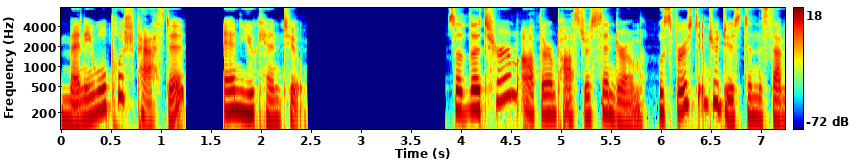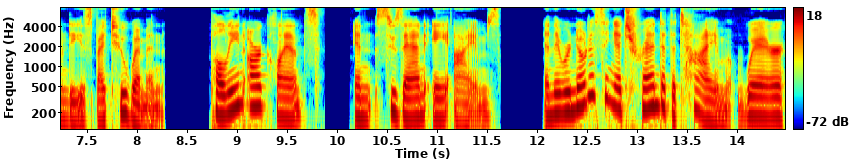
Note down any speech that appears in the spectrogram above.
Many will push past it, and you can too. So, the term author imposter syndrome was first introduced in the 70s by two women, Pauline R. Clance and Suzanne A. Imes. And they were noticing a trend at the time where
